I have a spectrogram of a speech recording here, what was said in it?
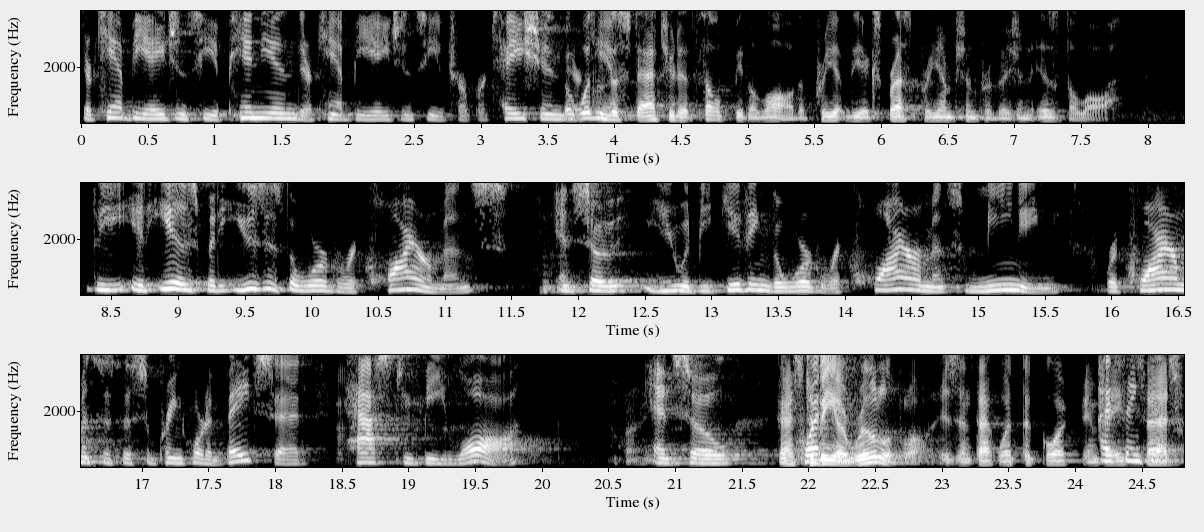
There can't be agency opinion, there can't be agency interpretation. But wouldn't the statute itself be the law? The, pre- the express preemption provision is the law. The, it is, but it uses the word requirements, and so you would be giving the word requirements meaning. Requirements, as the Supreme Court in Bates said, has to be law. And so the has question, to be a rule of law. Isn't that what the court in I think said? That's,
